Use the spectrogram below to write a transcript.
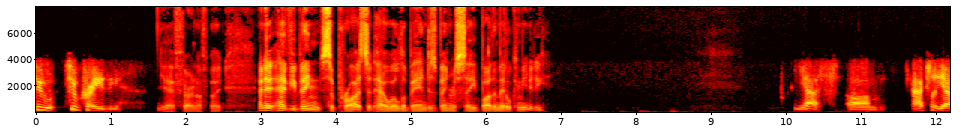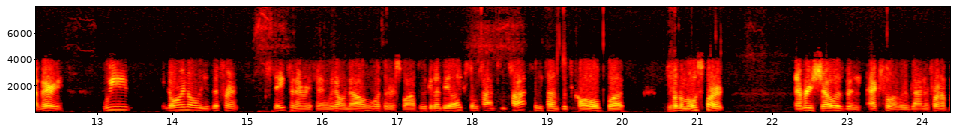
too too crazy. Yeah, fair enough, mate. And have you been surprised at how well the band has been received by the metal community? Yes. Um, actually, yeah, very. We going to all these different states and everything. We don't know what the response is going to be like. Sometimes it's hot, sometimes it's cold, but Yeah. for the most part, every show has been excellent. We've gotten in front of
